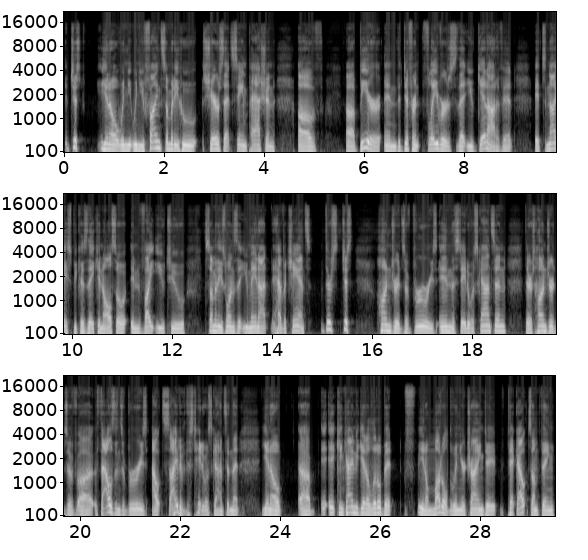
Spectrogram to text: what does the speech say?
it just you know when you when you find somebody who shares that same passion of uh, beer and the different flavors that you get out of it, it's nice because they can also invite you to some of these ones that you may not have a chance. There's just hundreds of breweries in the state of Wisconsin. There's hundreds of uh, thousands of breweries outside of the state of Wisconsin that, you know, uh, it, it can kind of get a little bit, you know, muddled when you're trying to pick out something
